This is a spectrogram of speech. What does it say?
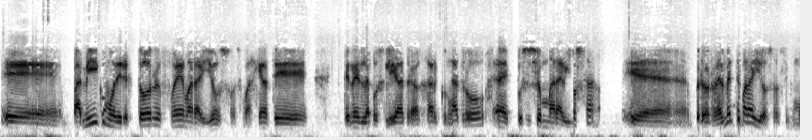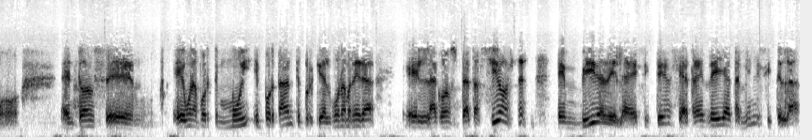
Eh, para mí como director fue maravilloso. Imagínate tener la posibilidad de trabajar con teatro, una exposición maravillosa, eh, pero realmente maravillosa, así como entonces es un aporte muy importante porque de alguna manera en la constatación en vida de la existencia, a través de ella también existe la,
